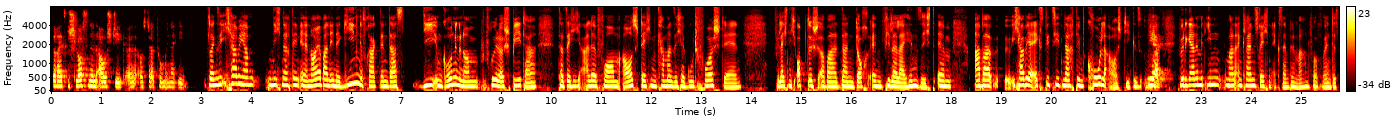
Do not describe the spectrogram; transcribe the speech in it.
bereits beschlossenen Ausstieg äh, aus der Atomenergie. Sagen Sie, ich habe ja nicht nach den erneuerbaren Energien gefragt, denn dass die im Grunde genommen früher oder später tatsächlich alle Formen ausstechen, kann man sich ja gut vorstellen vielleicht nicht optisch, aber dann doch in vielerlei Hinsicht. Ähm, aber ich habe ja explizit nach dem Kohleausstieg gefragt. Ja. Ich würde gerne mit Ihnen mal ein kleines Rechenexempel machen, Frau Fuentes.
